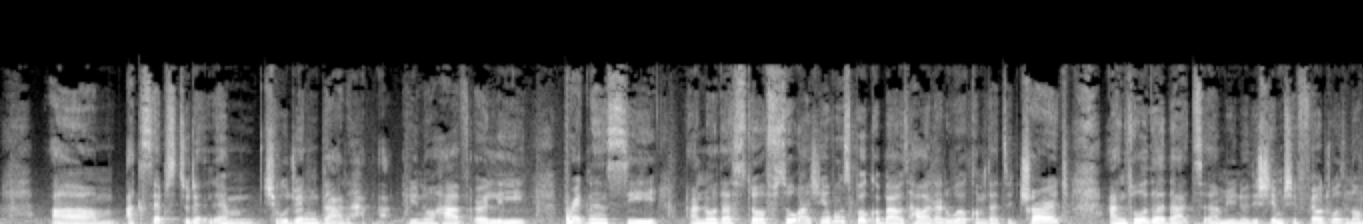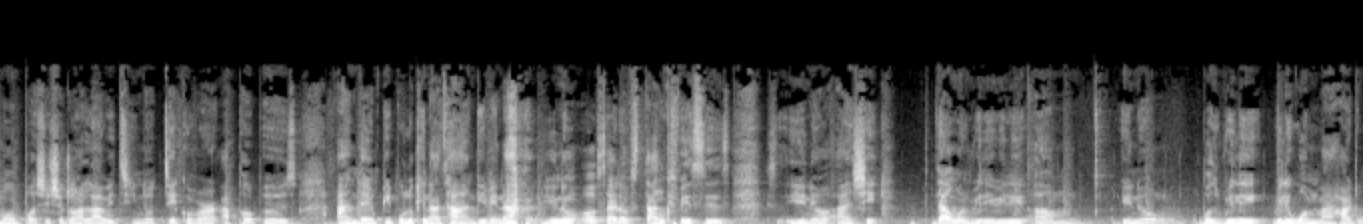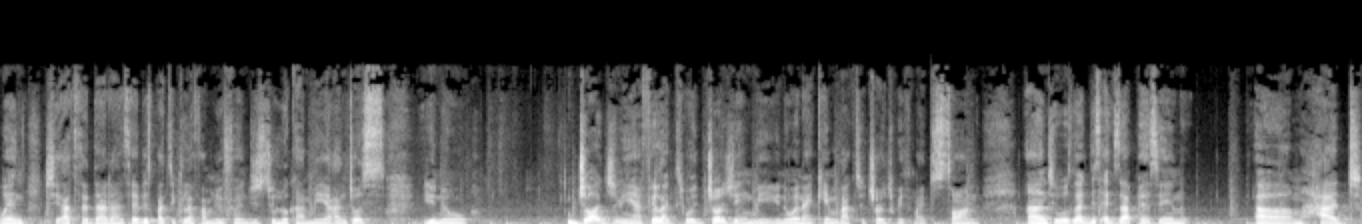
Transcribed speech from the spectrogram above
um, accept student um, children that you know have early pregnancy and all that stuff. So and she even spoke about how her dad welcomed her to church and told her that um, you know the shame she felt was normal, but she shouldn't allow it you know take over her purpose. And then people looking at her and giving her you know all side of stank faces, you know, and she that one really really um you know, was really, really warmed my heart when she asked her dad and said, This particular family friend used to look at me and just, you know, judge me. I feel like they were judging me, you know, when I came back to church with my son. And he was like, This exact person um, had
